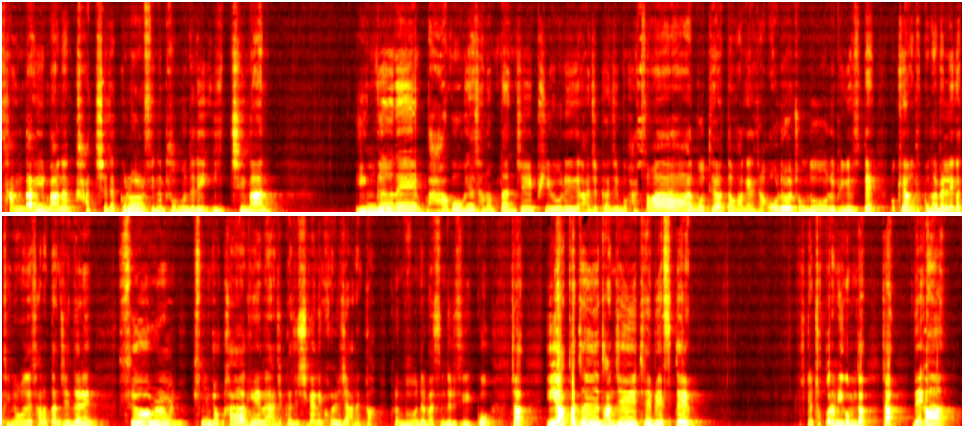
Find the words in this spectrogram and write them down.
상당히 많은 가치를 끌어올 수 있는 부분들이 있지만 인근의 마곡의 산업단지 비율이 아직까지 뭐 활성화 뭐 되었다고 하기에는 어려울 정도를 비교했을 때, 뭐 계양 테크노밸리 같은 경우는 산업단지들이 수요를 충족하기에는 아직까지 시간이 걸리지 않을까 그런 부분들 말씀드릴 수 있고, 자, 이 아파트 단지 대비했을 때 쉽게 접근하면 이겁니다. 자, 내가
